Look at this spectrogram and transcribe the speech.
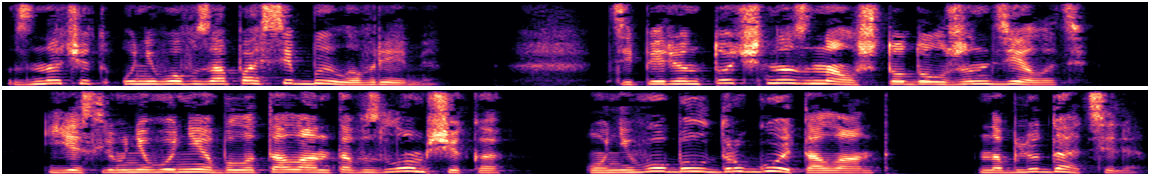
Значит, у него в запасе было время. Теперь он точно знал, что должен делать. Если у него не было таланта взломщика, у него был другой талант — наблюдателя.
